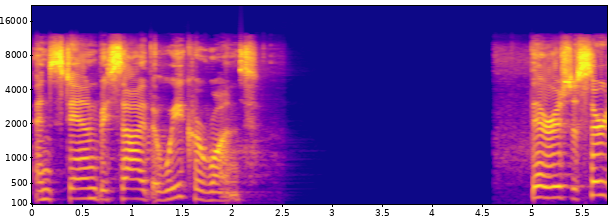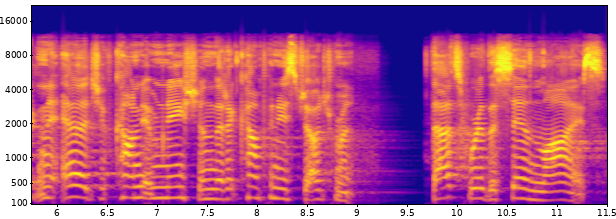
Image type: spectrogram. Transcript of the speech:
and stand beside the weaker ones. There is a certain edge of condemnation that accompanies judgment. That's where the sin lies.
